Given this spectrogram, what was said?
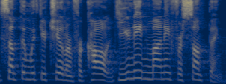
something with your children, for college, you need money for something.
